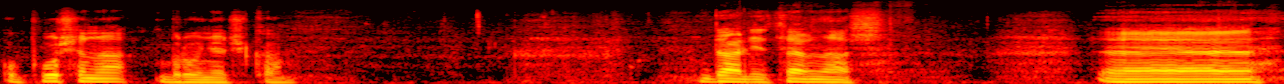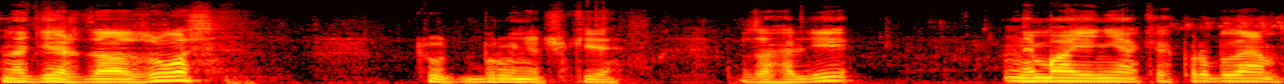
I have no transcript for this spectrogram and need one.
опушена брунячка. Далі це в нас е, Надежда Азос. Тут брунячки взагалі немає ніяких проблем.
